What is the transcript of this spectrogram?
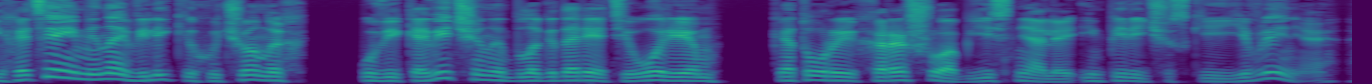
И хотя имена великих ученых увековечены благодаря теориям, которые хорошо объясняли эмпирические явления,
